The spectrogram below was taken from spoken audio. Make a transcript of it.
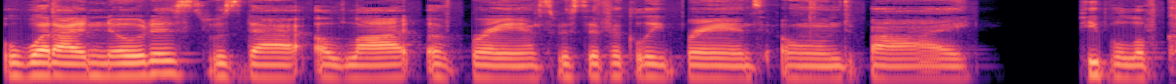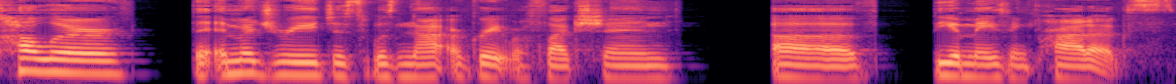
But what I noticed was that a lot of brands, specifically brands owned by people of color, the imagery just was not a great reflection of the amazing products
